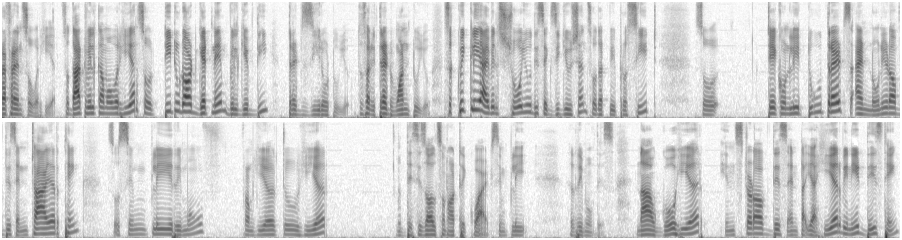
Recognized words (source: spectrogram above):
reference over here. So that will come over here. So t2 dot get name will give the thread 0 to you. So sorry thread 1 to you. So quickly i will show you this execution so that we proceed so take only two threads and no need of this entire thing. So simply remove from here to here. This is also not required. Simply remove this. Now go here. Instead of this entire yeah here we need this thing.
